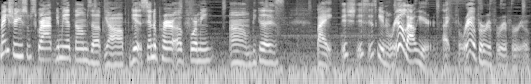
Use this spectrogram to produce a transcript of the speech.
make sure you subscribe. Give me a thumbs up y'all. Get send a prayer up for me. Um because like this this is getting real out here. Like for real for real for real for real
